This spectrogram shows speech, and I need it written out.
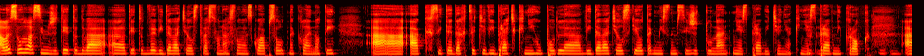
Ale súhlasím, že tieto, dva, tieto dve vydavateľstva sú na Slovensku absolútne klenoty. A ak si teda chcete vybrať knihu podľa vydavateľstiev, tak myslím si, že tu na nespravíte nejaký nesprávny krok. A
